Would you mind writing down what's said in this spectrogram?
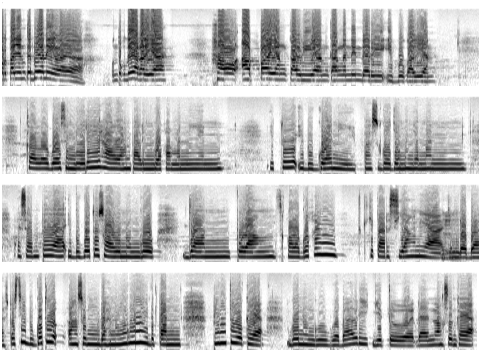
pertanyaan kedua nih lah ya. Untuk dia kali ya. Hal apa yang kalian kangenin dari ibu kalian? Kalau gue sendiri hal yang paling gue kangenin itu ibu gue nih pas gue zaman zaman SMP ya ibu gue tuh selalu nunggu jam pulang sekolah gue kan sekitar siang nih ya jam 12 pasti gue tuh langsung udah nunggu nih depan pintu kayak gue nunggu gue balik gitu. Dan langsung kayak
